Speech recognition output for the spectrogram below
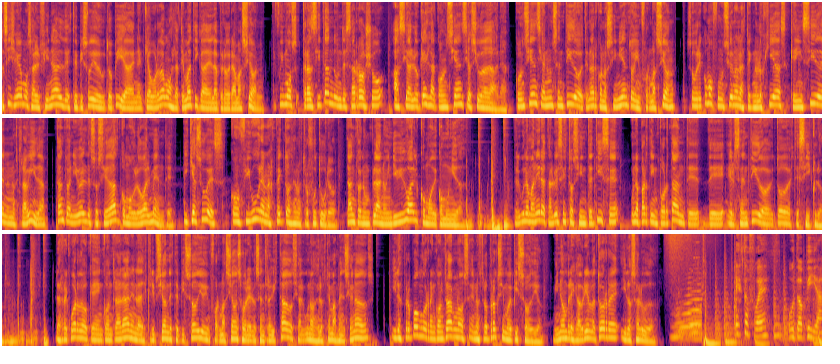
Así llegamos al final de este episodio de Utopía en el que abordamos la temática de la programación. Fuimos transitando un desarrollo hacia lo que es la conciencia ciudadana. Conciencia en un sentido de tener conocimiento e información sobre cómo funcionan las tecnologías que inciden en nuestra vida, tanto a nivel de sociedad como globalmente, y que a su vez configuran aspectos de nuestro futuro, tanto en un plano individual como de comunidad. De alguna manera tal vez esto sintetice una parte importante del sentido de todo este ciclo. Les recuerdo que encontrarán en la descripción de este episodio información sobre los entrevistados y algunos de los temas mencionados, y les propongo reencontrarnos en nuestro próximo episodio. Mi nombre es Gabriel Latorre y los saludo. Esto fue Utopía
